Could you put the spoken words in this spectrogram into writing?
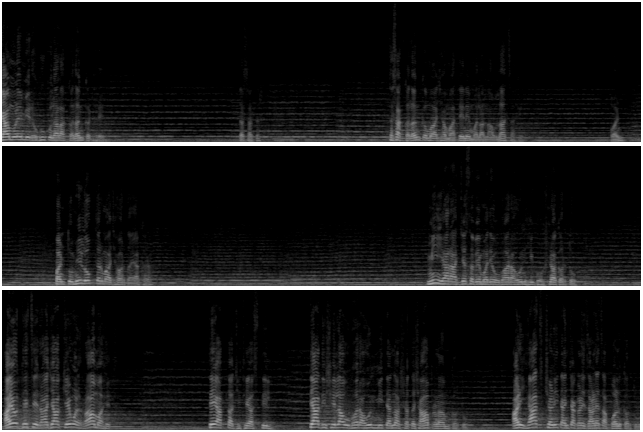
ज्यामुळे मी रघुकुलाला कलंक ठरेल तसा तर. तसा कलंक माझ्या मातेने मला लावलाच आहे. पण पण तुम्ही लोक तर माझ्यावर दया करा. मी या राज्यसभेमध्ये उभा राहून ही घोषणा करतो. अयोध्येचे राजा केवळ राम आहेत. ते आत्ता जिथे असतील त्या दिशेला उभं राहून मी त्यांना शतशः प्रणाम करतो आणि ह्याच क्षणी त्यांच्याकडे जाण्याचा पण करतो.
